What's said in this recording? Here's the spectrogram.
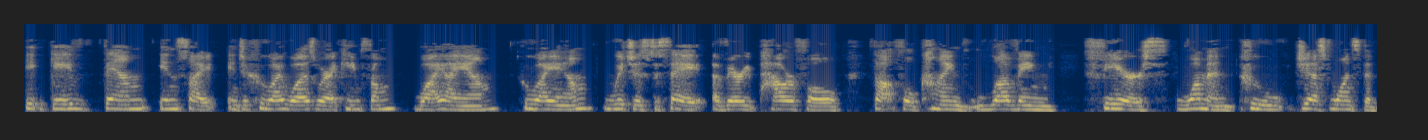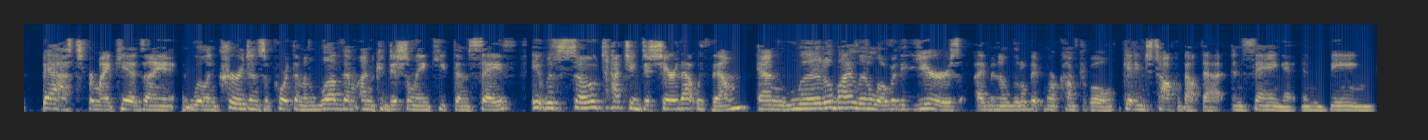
it gave them insight into who I was, where I came from, why I am, who I am, which is to say a very powerful, thoughtful, kind, loving, fierce woman who just wants the best for my kids. I will encourage and support them and love them unconditionally and keep them safe. It was so touching to share that with them. And little by little over the years, I've been a little bit more comfortable getting to talk about that and saying it and being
